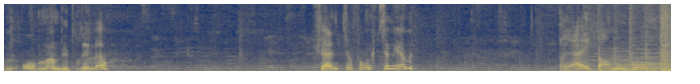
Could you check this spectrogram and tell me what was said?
Und oben an die Brille. Scheint zu funktionieren. Drei Daumen hoch.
